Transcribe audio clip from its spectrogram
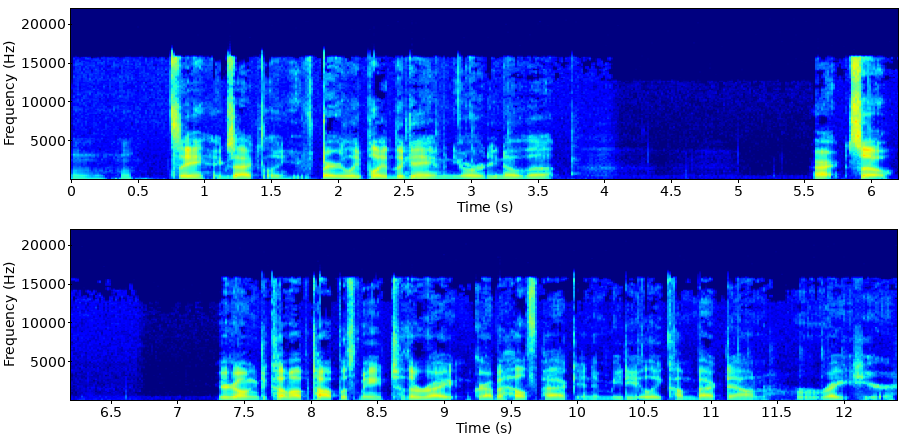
hmm See? Exactly. You've barely played the game and you already know that. Alright, so you're going to come up top with me to the right, grab a health pack, and immediately come back down right here.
